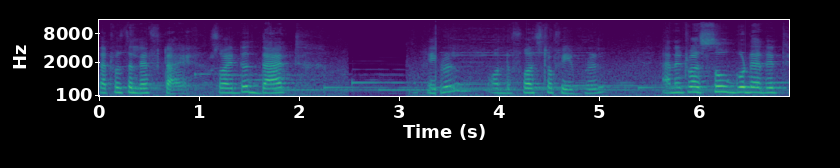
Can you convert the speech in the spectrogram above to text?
That was the left eye. So I did that April on the 1st of April, and it was so good at it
